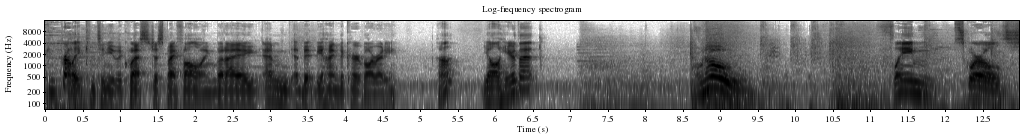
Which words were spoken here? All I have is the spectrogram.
I can probably continue the quest just by following, but I am a bit behind the curve already. Huh? Y'all hear that? Oh no! Flame squirrels.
